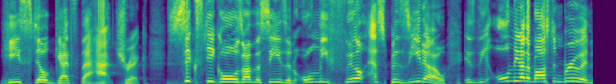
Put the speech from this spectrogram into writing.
he still gets the hat trick. 60 goals on the season. Only Phil Esposito is the only other Boston Bruin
